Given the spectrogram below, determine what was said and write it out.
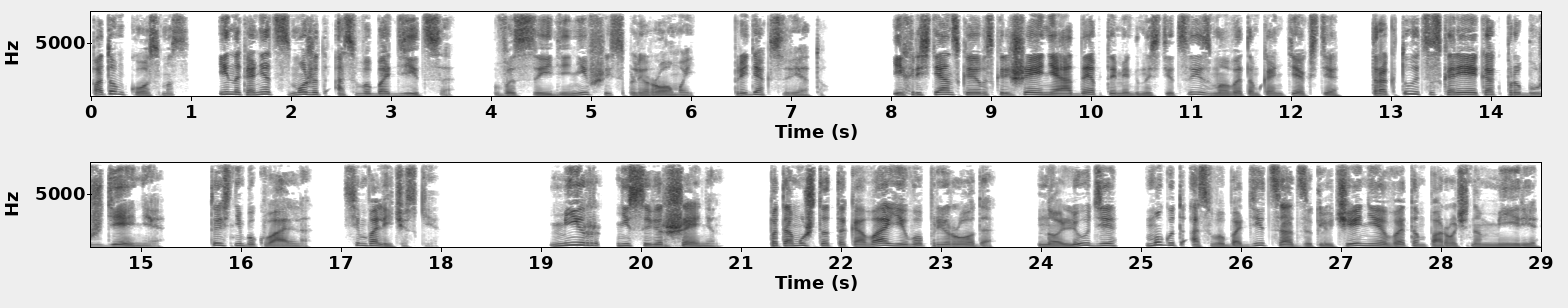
потом космос и, наконец, сможет освободиться, воссоединившись с плеромой, придя к свету. И христианское воскрешение адептами гностицизма в этом контексте трактуется скорее как пробуждение, то есть не буквально, символически. Мир несовершенен, потому что такова его природа, Но люди могут освободиться от заключения в этом порочном мире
